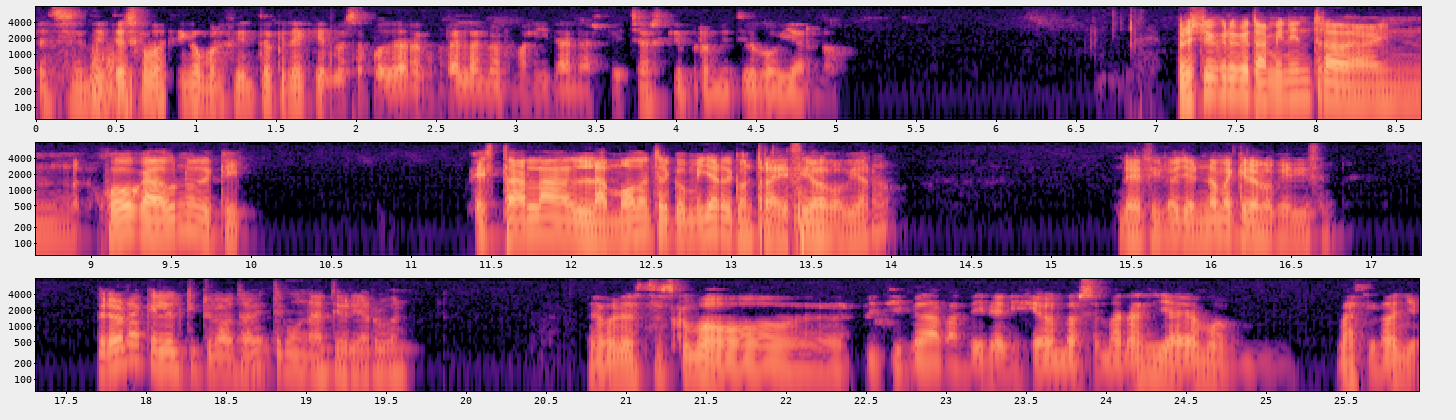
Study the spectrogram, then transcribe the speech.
el 63,5% cree que no se podrá recuperar la normalidad en las fechas que prometió el gobierno. Pero eso yo creo que también entra en juego cada uno de que está la, la moda, entre comillas, de contradecir al gobierno. De decir, oye, no me creo lo que dicen. Pero ahora que leo el título otra vez, tengo una teoría, Rubén. Pero bueno, esto es como el principio de la pandemia. Dijeron dos semanas y ya llevamos más de un año.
